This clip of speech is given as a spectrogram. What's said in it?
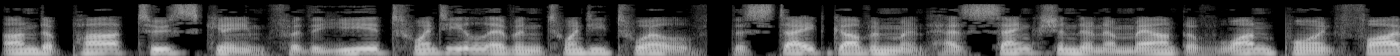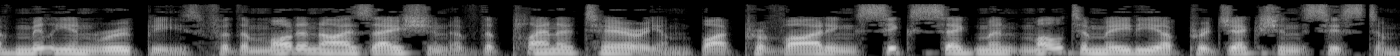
Under Part 2 scheme for the year 2011-2012, the state government has sanctioned an amount of 1.5 million rupees for the modernization of the planetarium by providing six-segment multimedia projection system.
